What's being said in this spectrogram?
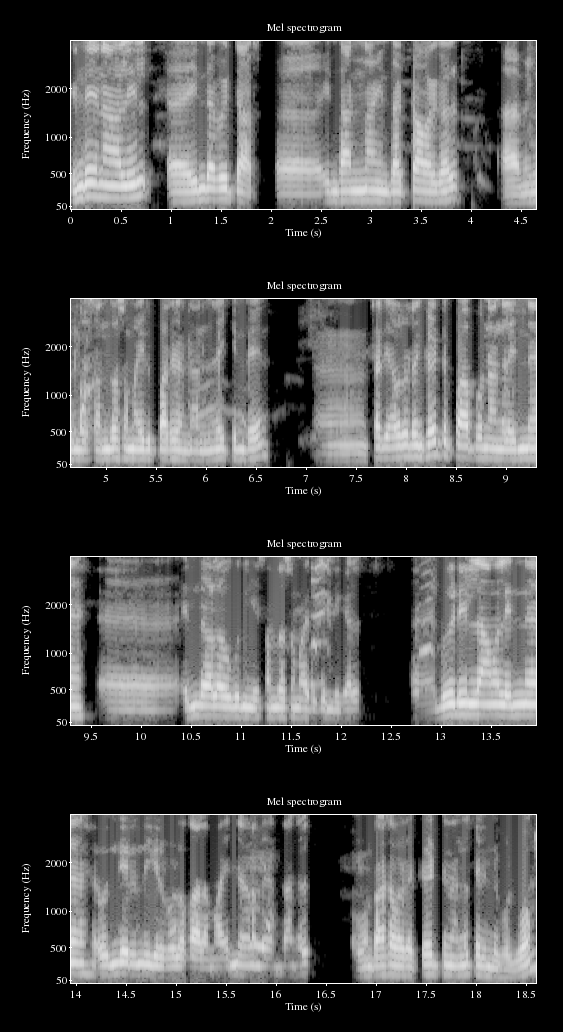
இன்றைய நாளில் அஹ், இந்த வீட்டார் அஹ், இந்த அண்ணா இந்த அக்கா அவர்கள் அஹ், மிகுந்த சந்தோஷமா இருப்பார்கள் என்று நான் நினைக்கின்றேன். சரி அவருடன் கேட்டு பார்ப்போம் நாங்கள் என்ன எந்த அளவுக்கு நீங்க சந்தோஷமா இருக்கின்றீர்கள். வீடு இல்லாமல் என்ன எங்க இருந்தீர்கள் இவ்வளவு காலமா? என்ன நடந்தது நாங்கள் ஒன்றாக அவரை கேட்டு நாங்கள் தெரிந்து கொள்வோம்.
